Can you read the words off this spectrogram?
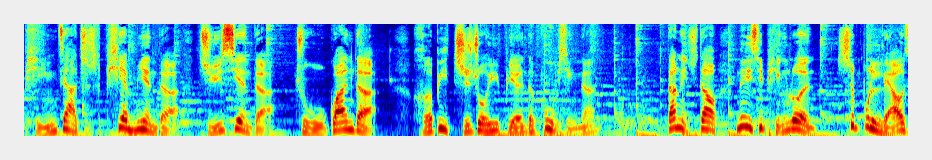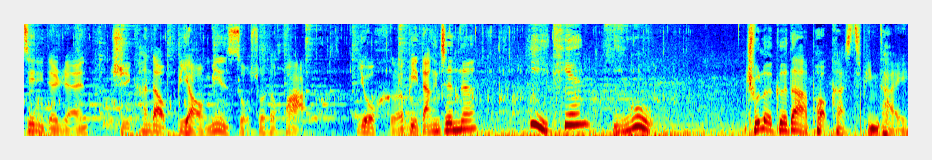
评价只是片面的、局限的、主观的，何必执着于别人的负评呢？当你知道那些评论是不了解你的人，只看到表面所说的话，又何必当真呢？一天一物，除了各大 podcast 平台，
